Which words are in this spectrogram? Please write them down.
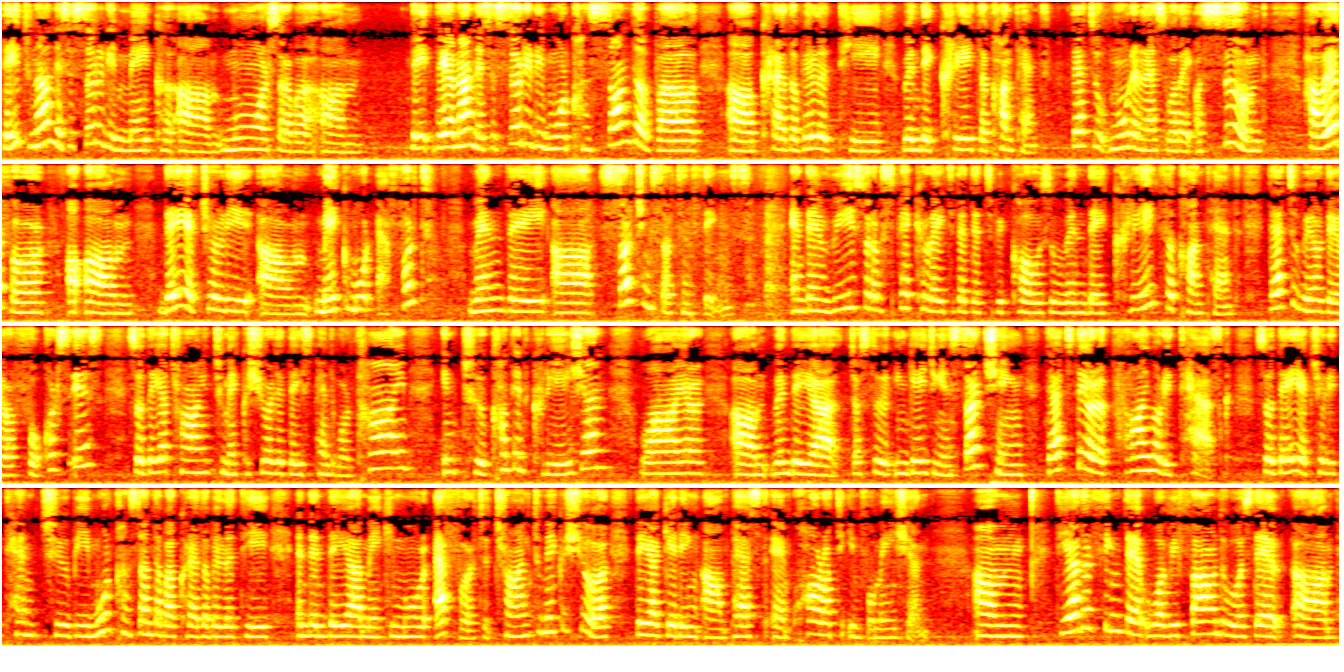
they do not necessarily make um, more sort of a um, they, they are not necessarily more concerned about uh, credibility when they create the content. That's more or less what I assumed. However, uh, um, they actually um, make more effort when they are searching certain things. And then we sort of speculate that it's because when they create the content, that's where their focus is. So they are trying to make sure that they spend more time into content creation while um, when they are just engaging in searching, that's their primary task. So they actually tend to be more concerned about credibility, and then they are making more effort trying to make sure they are getting um, best and quality information. Um, the other thing that what we found was that um,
